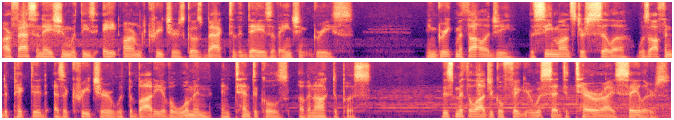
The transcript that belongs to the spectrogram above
Our fascination with these eight-armed creatures goes back to the days of ancient Greece. In Greek mythology, the sea monster Scylla was often depicted as a creature with the body of a woman and tentacles of an octopus. This mythological figure was said to terrorize sailors,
